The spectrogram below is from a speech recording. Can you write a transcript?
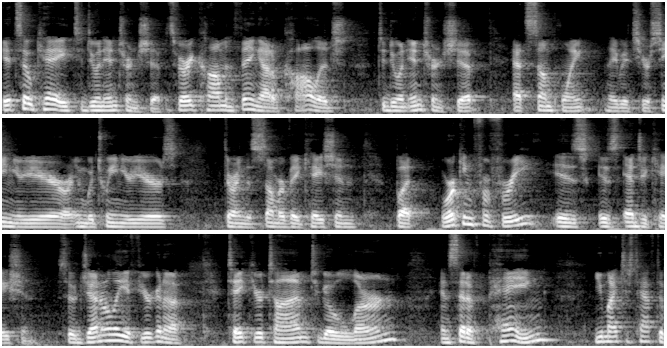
It's okay to do an internship. It's a very common thing out of college to do an internship at some point. Maybe it's your senior year or in between your years during the summer vacation. But working for free is, is education so, generally, if you're going to take your time to go learn, instead of paying, you might just have to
